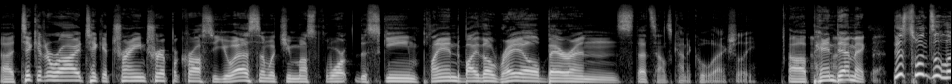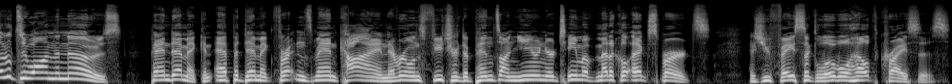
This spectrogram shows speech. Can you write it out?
Uh, Ticket to Ride, take a train trip across the U.S. in which you must thwart the scheme planned by the Rail Barons. That sounds kind of cool, actually. Uh, pandemic. This one's a little too on the nose. Pandemic. An epidemic threatens mankind. Everyone's future depends on you and your team of medical experts as you face a global health crisis.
